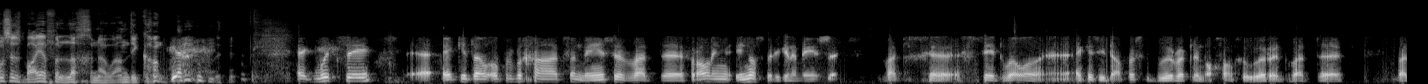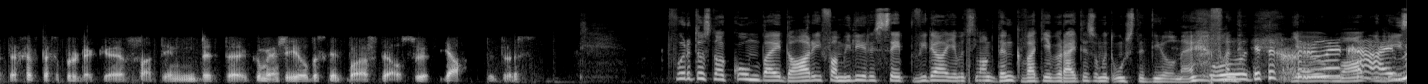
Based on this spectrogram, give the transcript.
ons is baie verlig nou aan die kant. Ja, ek moet sê uh, ek het al oproepe gehad van mense wat uh, veral Engelssprekende mense wat gesê het wel uh, ek is die dapperste boer wat hulle nog van gehoor het wat uh, wat 'n giftige produk uh, vat en dit uh, kommersieel beskikbaar stel. So ja dit is Voordat ons nou kom by daardie familieresep, Vida, jy moet slank dink wat jy bereid is om met ons te deel, né? O, dit is 'n groot geheim.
